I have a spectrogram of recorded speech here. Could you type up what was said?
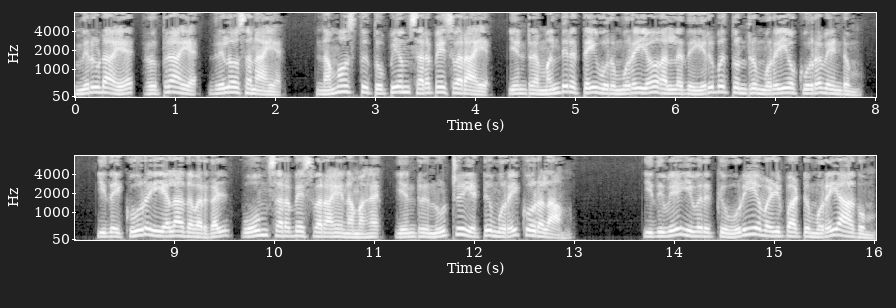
மிருடாய ருத்ராய திரிலோசனாய நமோஸ்து துப்பியம் சரபேஸ்வராய என்ற மந்திரத்தை ஒரு முறையோ அல்லது இருபத்தொன்று முறையோ கூற வேண்டும். இதை கூற இயலாதவர்கள் ஓம் சரபேஸ்வராய நமக என்று நூற்று எட்டு முறை கூறலாம். இதுவே இவருக்கு உரிய வழிபாட்டு முறை ஆகும்.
